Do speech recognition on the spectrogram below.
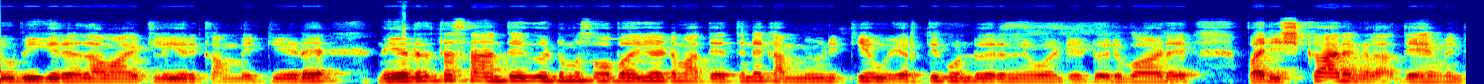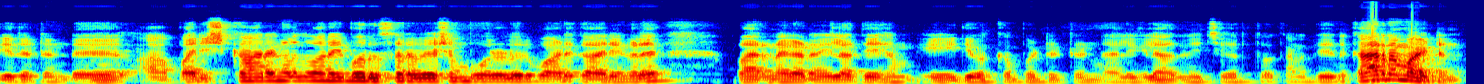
രൂപീകൃതമായിട്ടുള്ള ഈ ഒരു കമ്മിറ്റിയുടെ നേതൃത്വ സ്ഥാനത്തേക്ക് കിട്ടുമ്പോൾ സ്വാഭാവികമായിട്ടും അദ്ദേഹം അദ്ദേഹത്തിന്റെ കമ്മ്യൂണിറ്റിയെ ഉയർത്തിക്കൊണ്ടുവരുന്നതിന് വേണ്ടിയിട്ട് ഒരുപാട് പരിഷ്കാരങ്ങൾ അദ്ദേഹം എന്ത് ചെയ്തിട്ടുണ്ട്? പരിഷ്കാരങ്ങൾ എന്ന് പറയുമ്പോൾ റിസർവേഷൻ പോലുള്ള ഒരുപാട് കാര്യങ്ങൾ ഭരണഘടനയിൽ അദ്ദേഹം എഴുതി വെക്കപ്പെട്ടിട്ടുണ്ട്. അല്ലെങ്കിൽ അതിനെ ചേർത്ത് വെക്കാൻ അദ്ദേഹത്തിന് കാരണമായിട്ടുണ്ട്.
